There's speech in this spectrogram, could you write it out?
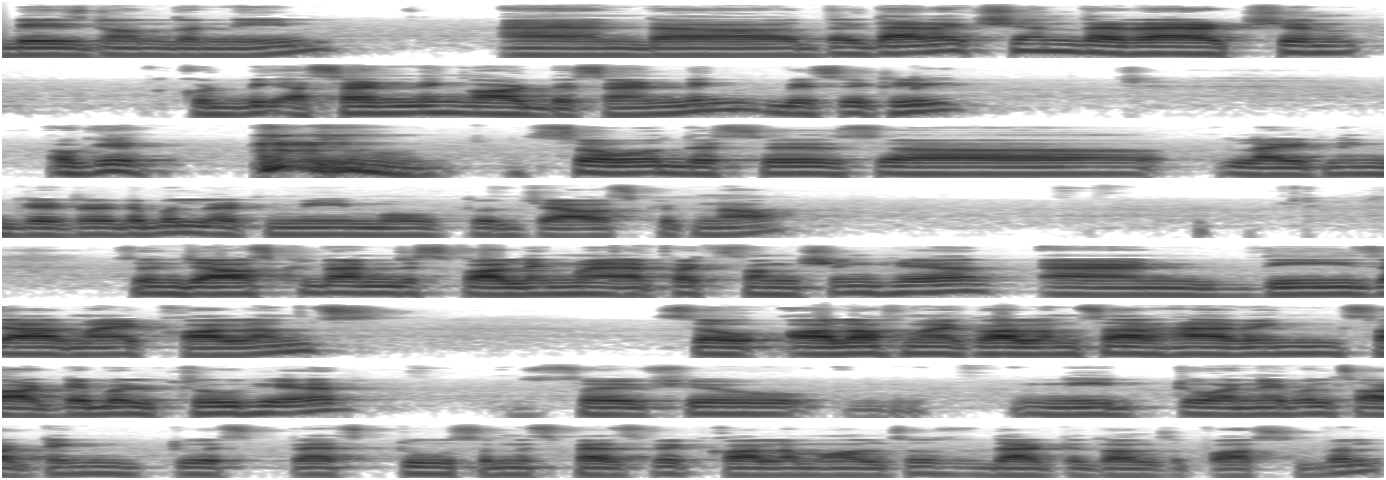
based on the name. And uh, the direction the direction could be ascending or descending basically. Okay so this is uh, lightning data table let me move to javascript now. So in javascript i'm just calling my apex function here and these are my columns. So all of my columns are having sortable true here. So if you need to enable sorting to, to some specific column also so that is also possible.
